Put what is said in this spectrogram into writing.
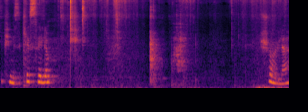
İpimizi keselim. Şöyle.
